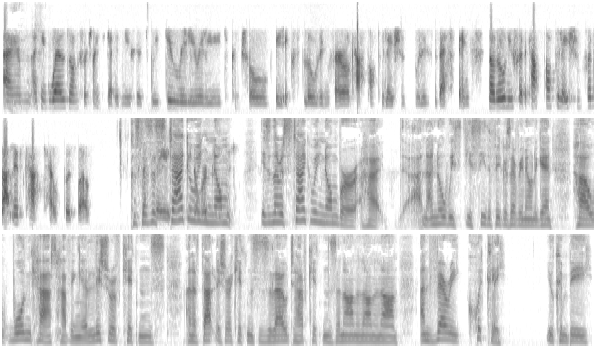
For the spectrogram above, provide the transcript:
Um, I think well done for trying to get it neutered. We do really, really need to control the exploding feral cat population. So it is the best thing, not only for the cat population, for that little cat's health as well. Because there's a staggering you know, number. Isn't there a staggering number? Uh, and I know we you see the figures every now and again how one cat having a litter of kittens and if that litter of kittens is allowed to have kittens and on and on and on and very quickly you can be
